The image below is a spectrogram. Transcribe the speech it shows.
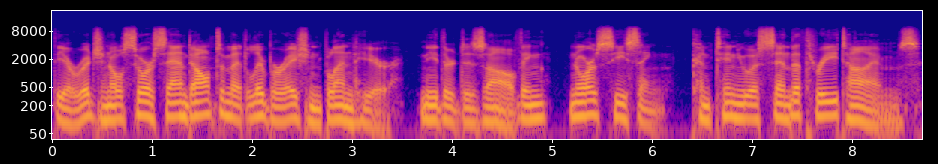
The original source and ultimate liberation blend here, neither dissolving nor ceasing, continuous in the three times.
